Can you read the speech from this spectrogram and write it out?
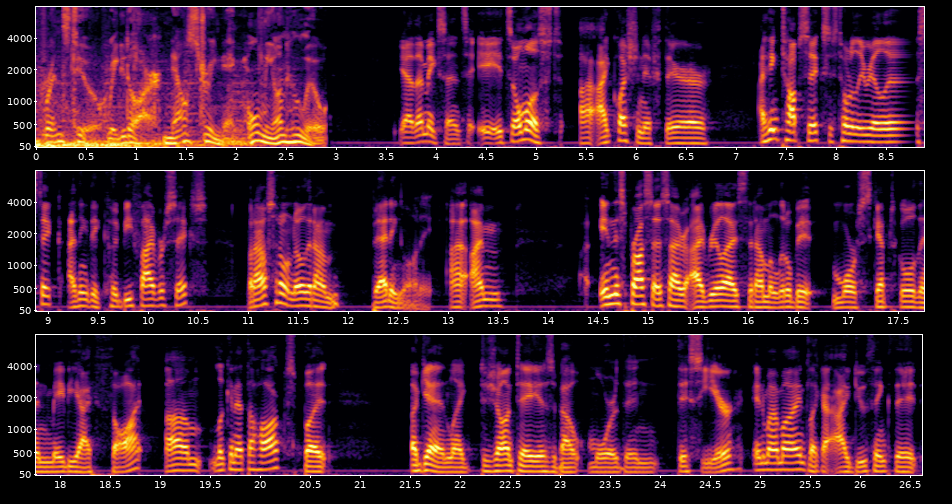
Friends 2, rated R, now streaming only on Hulu. Yeah, that makes sense. It's almost, I question if they're, I think top six is totally realistic. I think they could be five or six, but I also don't know that I'm betting on it. I, am in this process, I, I realized that I'm a little bit more skeptical than maybe I thought um, looking at the Hawks, but again, like DeJounte is about more than this year in my mind. Like, I, I do think that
